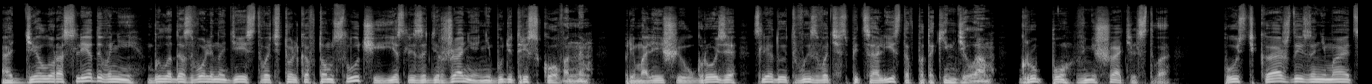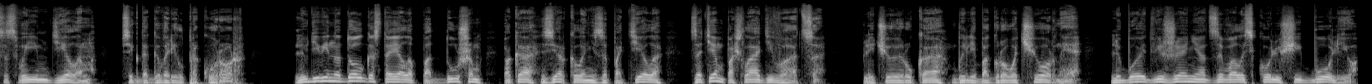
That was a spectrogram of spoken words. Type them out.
Отделу расследований было дозволено действовать только в том случае, если задержание не будет рискованным. При малейшей угрозе следует вызвать специалистов по таким делам, группу вмешательства — «Пусть каждый занимается своим делом», — всегда говорил прокурор. Людивина долго стояла под душем, пока зеркало не запотело, затем пошла одеваться. Плечо и рука были багрово-черные, любое движение отзывалось колющей болью.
